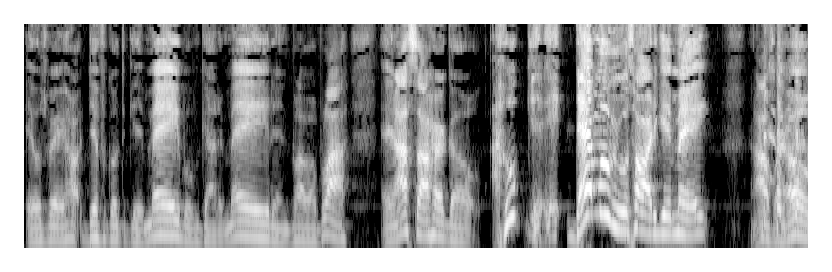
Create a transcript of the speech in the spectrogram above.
It was very hard, difficult to get made, but we got it made and blah, blah, blah. And I saw her go, who, that movie was hard to get made. I was like, oh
